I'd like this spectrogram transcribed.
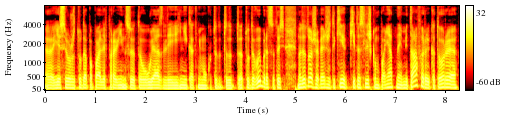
э, если уже туда попали в провинцию, то увязли и никак не могут оттуда выбраться. То есть, но это тоже, опять же, такие какие-то слишком понятные метафоры, которые,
